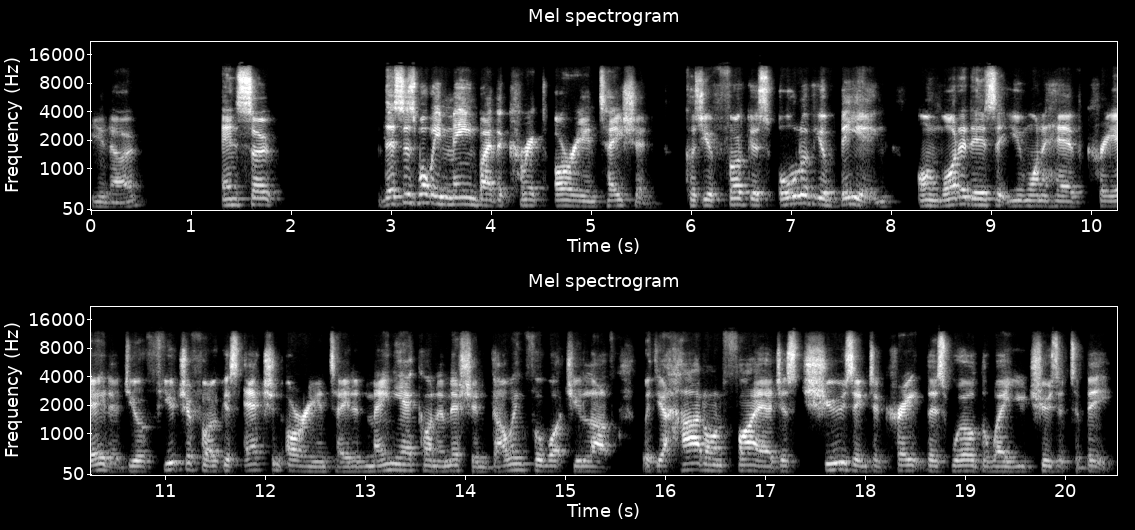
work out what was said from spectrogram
you know? And so this is what we mean by the correct orientation, because you focus all of your being on what it is that you want to have created. You're future focused, action orientated, maniac on a mission, going for what you love, with your heart on fire, just choosing to create this world the way you choose it to be.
